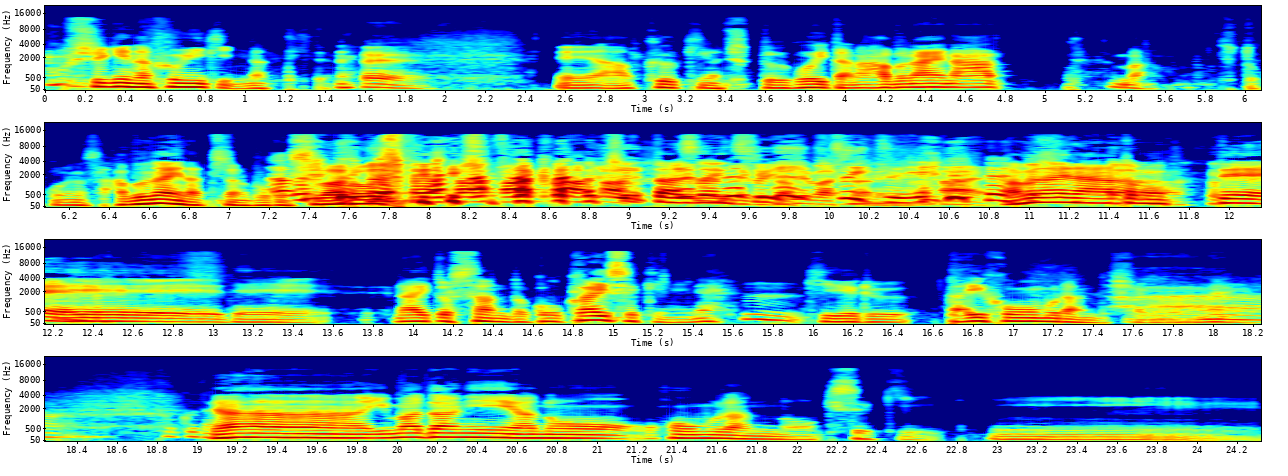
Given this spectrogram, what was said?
不思議な雰囲気になってきてね、え。え。えーあ空気がちょっと動いたな、危ないな、まあ、ちょっとごめんなさい、危ないなって言ったのは僕はスワローズに来たから、ちょっとあえ。れなんだけど、い。危ないなと思って、えーで、ライトスタンド5階席にね、うん。消える大ホームランでしたけどね。い大。やー、未だにあの、ホームランの奇跡、えー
